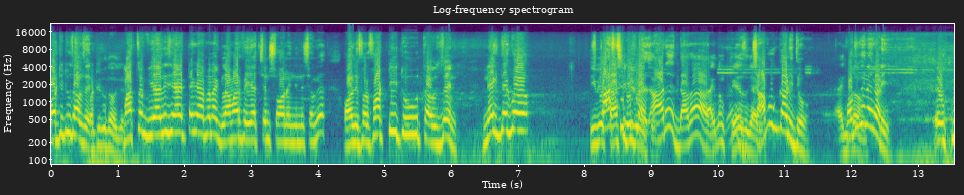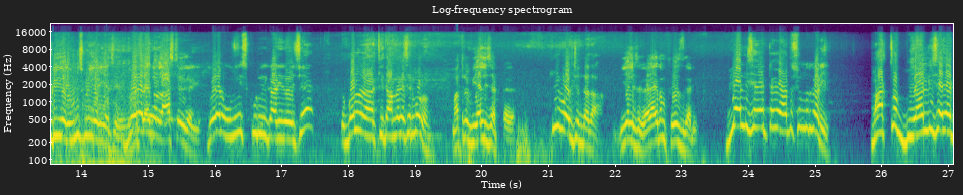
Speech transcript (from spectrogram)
Forty two thousand forty two thousand মাত্র বিয়াল্লিশ হাজার টাকা আপনারা গ্লামার পেয়ে যাচ্ছেন সোয়ান ইঞ্জিনের সঙ্গে। Only for forty two thousand next দেখব আরে দাদা একদম fresh গাড়ি। চাবুক গাড়ি তো। একদম। কত দিনের গাড়ি? এই কুড়ি গাড়ি উনিশ কুড়ি গাড়ি আছে। দু হাজার- একদম লাস্টের গাড়ি। দু হাজার উনিশ কুড়ির গাড়ি রয়েছে। তো বলুন কি দাম রেখেছেন বলুন? মাত্র বিয়াল্লিশ হাজার টাকা। কি বলছেন দাদা? বিয়াল্লিশ হাজার একদম ফ্রেশ গাড়ি। বিয়াল্লিশ হাজার টাকা এত সুন্দর গাড়ি। মাত্র বিয়াল্লিশ হাজার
